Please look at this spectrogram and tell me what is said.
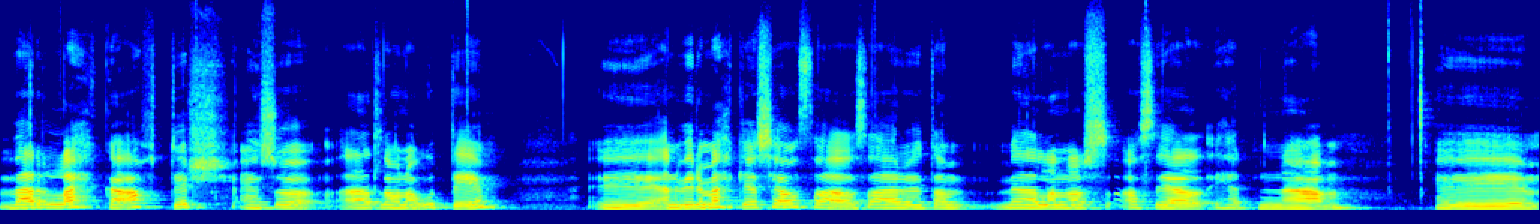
verð lækka aftur eins og allavega úti. Uh, en við erum ekki að sjá það og það er auðvitað meðal annars af því að hérna, uh,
